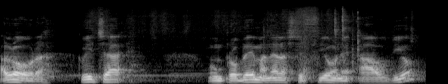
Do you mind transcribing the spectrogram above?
Allora, qui c'è un problema nella sezione audio.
